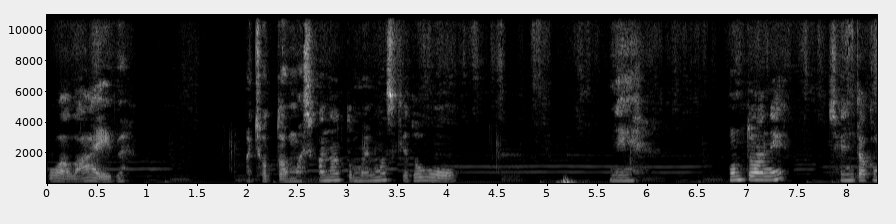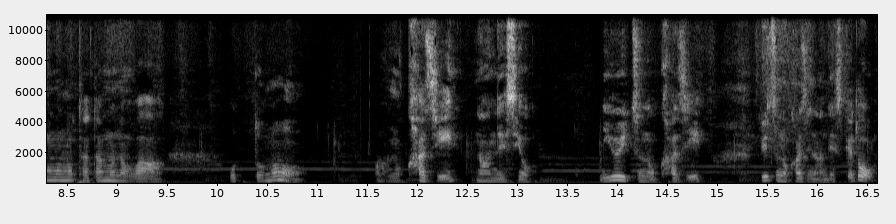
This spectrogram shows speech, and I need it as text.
or live. まあ、ちょっとはマシかなと思いますけど、ね、本当はね、洗濯物畳むのは夫のあの家事なんですよ。唯一の家事唯一の家事なんですけど、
